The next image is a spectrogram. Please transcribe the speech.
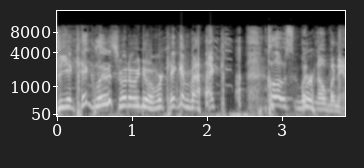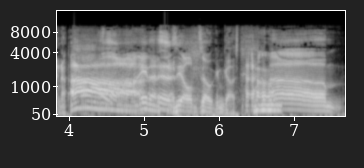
Do you kick loose? What are we doing? We're kicking back. close, but no banana. Ah, eight out of ten. the old token goes. Um.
